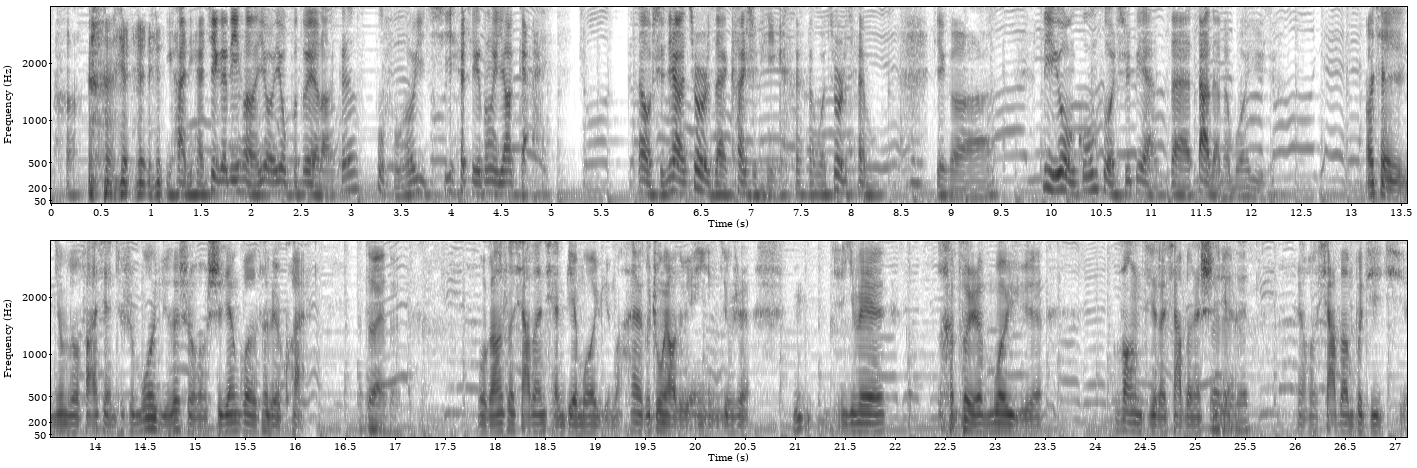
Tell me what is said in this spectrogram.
呢。你看，你看这个地方又又不对了，跟不符合预期，这个东西要改。但我实际上就是在看视频，我就是在这个利用工作之便在大胆的摸鱼。而且你有没有发现，就是摸鱼的时候时间过得特别快？对对对，我刚刚说下班前别摸鱼嘛，还有个重要的原因就是，嗯因为很多人摸鱼忘记了下班的时间，对对对然后下班不积极，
